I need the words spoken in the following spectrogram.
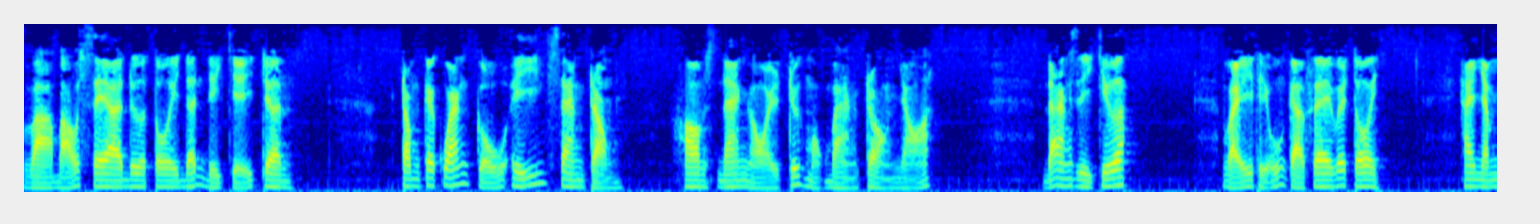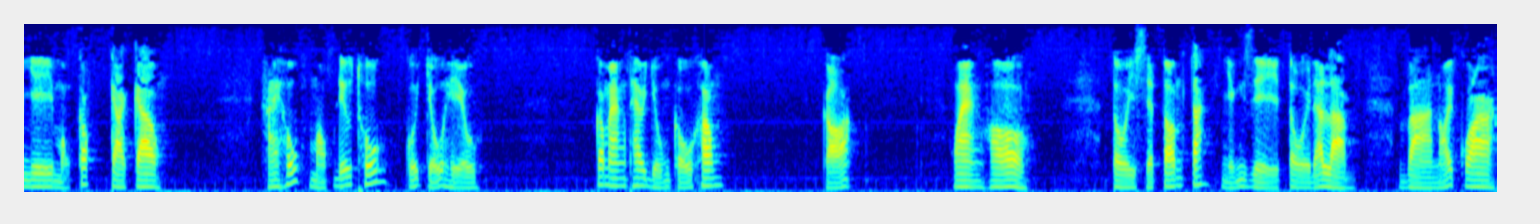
và bảo xe đưa tôi đến địa chỉ trên. Trong cái quán cũ Ý sang trọng, Holmes đang ngồi trước một bàn tròn nhỏ. Đã ăn gì chưa? Vậy thì uống cà phê với tôi. Hay nhâm nhi một cốc ca cao. Hãy hút một điếu thuốc của chủ hiệu. Có mang theo dụng cụ không? Có. Hoàng hồ, tôi sẽ tóm tắt những gì tôi đã làm và nói qua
